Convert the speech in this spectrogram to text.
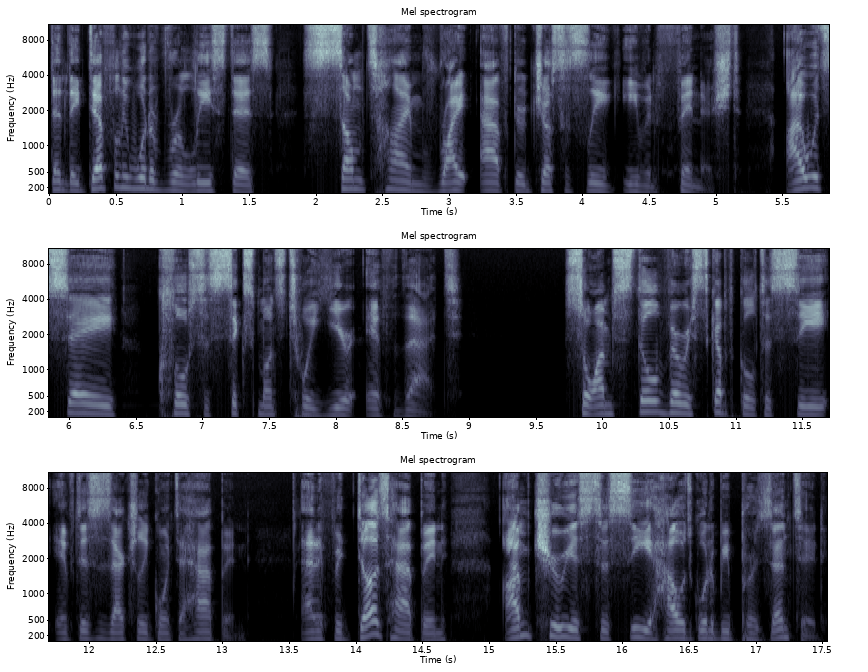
then they definitely would have released this sometime right after Justice League even finished. I would say close to six months to a year, if that. So I'm still very skeptical to see if this is actually going to happen. And if it does happen, I'm curious to see how it's going to be presented.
